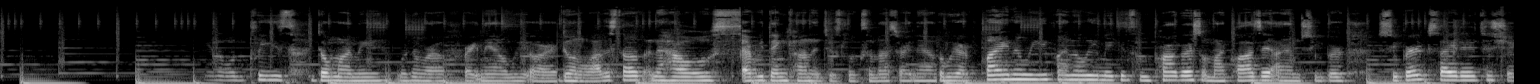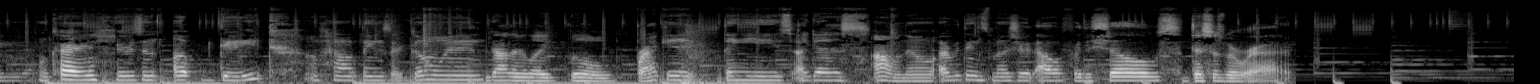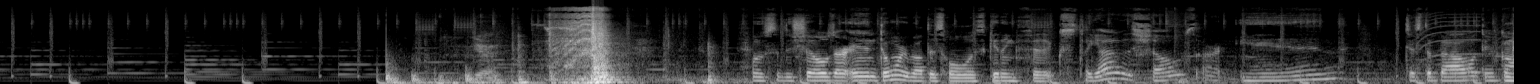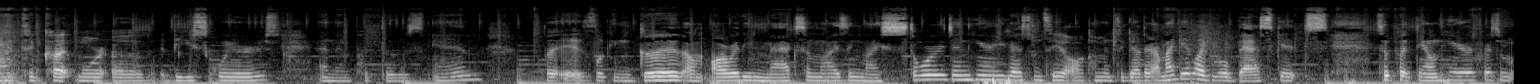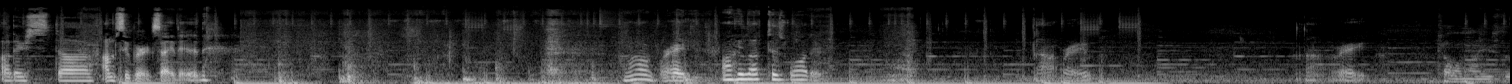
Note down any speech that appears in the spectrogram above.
Please don't mind me looking rough right now. We are doing a lot of stuff in the house. Everything kind of just looks a mess right now. But we are finally, finally making some progress on my closet. I am super, super excited to show you. Okay, here's an update of how things are going. We got our like little bracket thingies, I guess. I don't know. Everything's measured out for the shelves. This is where we're at. Most of the shelves are in. Don't worry about this hole, it's getting fixed. But yeah, the shelves are in just about. They're going to cut more of these squares and then put those in. But it is looking good. I'm already maximizing my storage in here. You guys can see it all coming together. I might get like little baskets to put down here for some other stuff. I'm super excited. All right. Oh, he left his water. Not right. Not right. Tell him how you used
